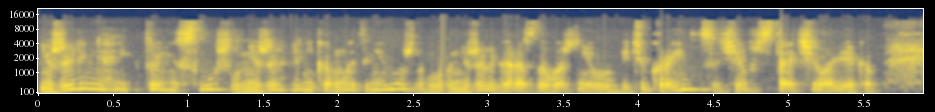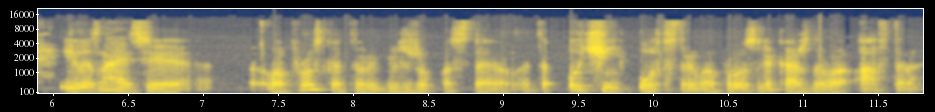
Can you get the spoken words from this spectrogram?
Неужели меня никто не слушал? Неужели никому это не нужно было? Неужели гораздо важнее убить украинца, чем стать человеком? И вы знаете, вопрос, который Бельжо поставил, это очень острый вопрос для каждого автора.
